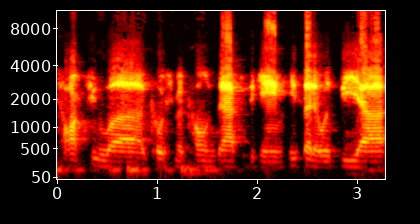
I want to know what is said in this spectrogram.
talked to uh, Coach McCombs after the game. He said it was the uh,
